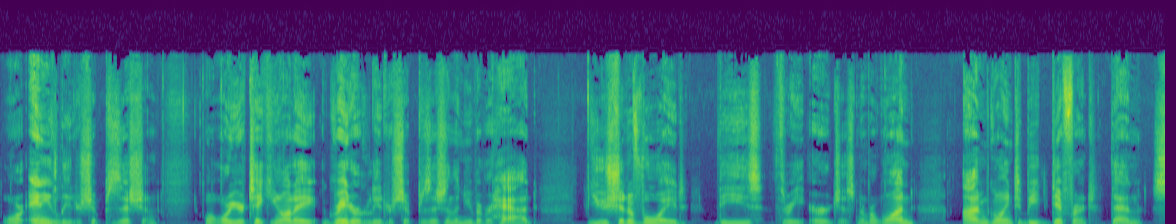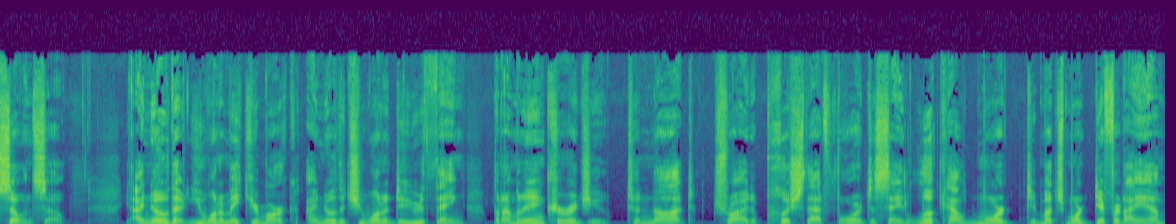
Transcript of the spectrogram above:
or any leadership position, or, you're taking on a greater leadership position than you've ever had, you should avoid these three urges. Number one, I'm going to be different than so and so. I know that you want to make your mark. I know that you want to do your thing, but I'm going to encourage you to not try to push that forward to say, look how more, much more different I am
